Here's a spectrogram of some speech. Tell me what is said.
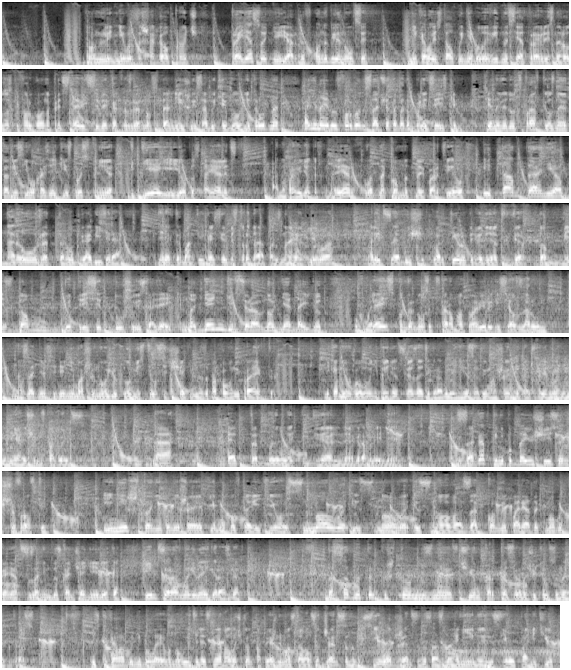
Он лениво зашагал прочь. Пройдя сотню ярдов, он оглянулся – Никого из толпы не было видно, все отправились на розыски фургона. Представить себе, как развернутся дальнейшие события, было нетрудно. Они найдут фургон и сообщат об этом полицейским. Те наведут справки, узнают адрес его хозяйки и спросят у нее, где ее постоялец. Она проведет их наверх в однокомнатную квартиру, и там-то они обнаружат труп грабителя. Директор банка и кассир без труда опознают его, Полиция обыщет квартиру, перевернет вверх дом весь дом, вытрясет душу из хозяйки, но деньги все равно не найдет. Ухмыляясь, он вернулся к второму автомобилю и сел за руль. На заднем сиденье машины уютно уместился тщательно запакованный проектор. Никому в голову не придет связать ограбление с этой машиной, так что ему не о чем беспокоиться. Да, это было идеальное ограбление. Загадка, не поддающаяся расшифровке. И ничто не помешает ему повторить его снова и снова и снова. Закон и порядок могут гоняться за ним до скончания века. Им все равно не найти разгадки. Досадно только, что он не знает, в чьем каркасе он очутился на этот раз. Ведь какова бы ни была его новая телесная оболочка, он по-прежнему оставался Дженсоном, с его Дженсона сознанием и с его памятью.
